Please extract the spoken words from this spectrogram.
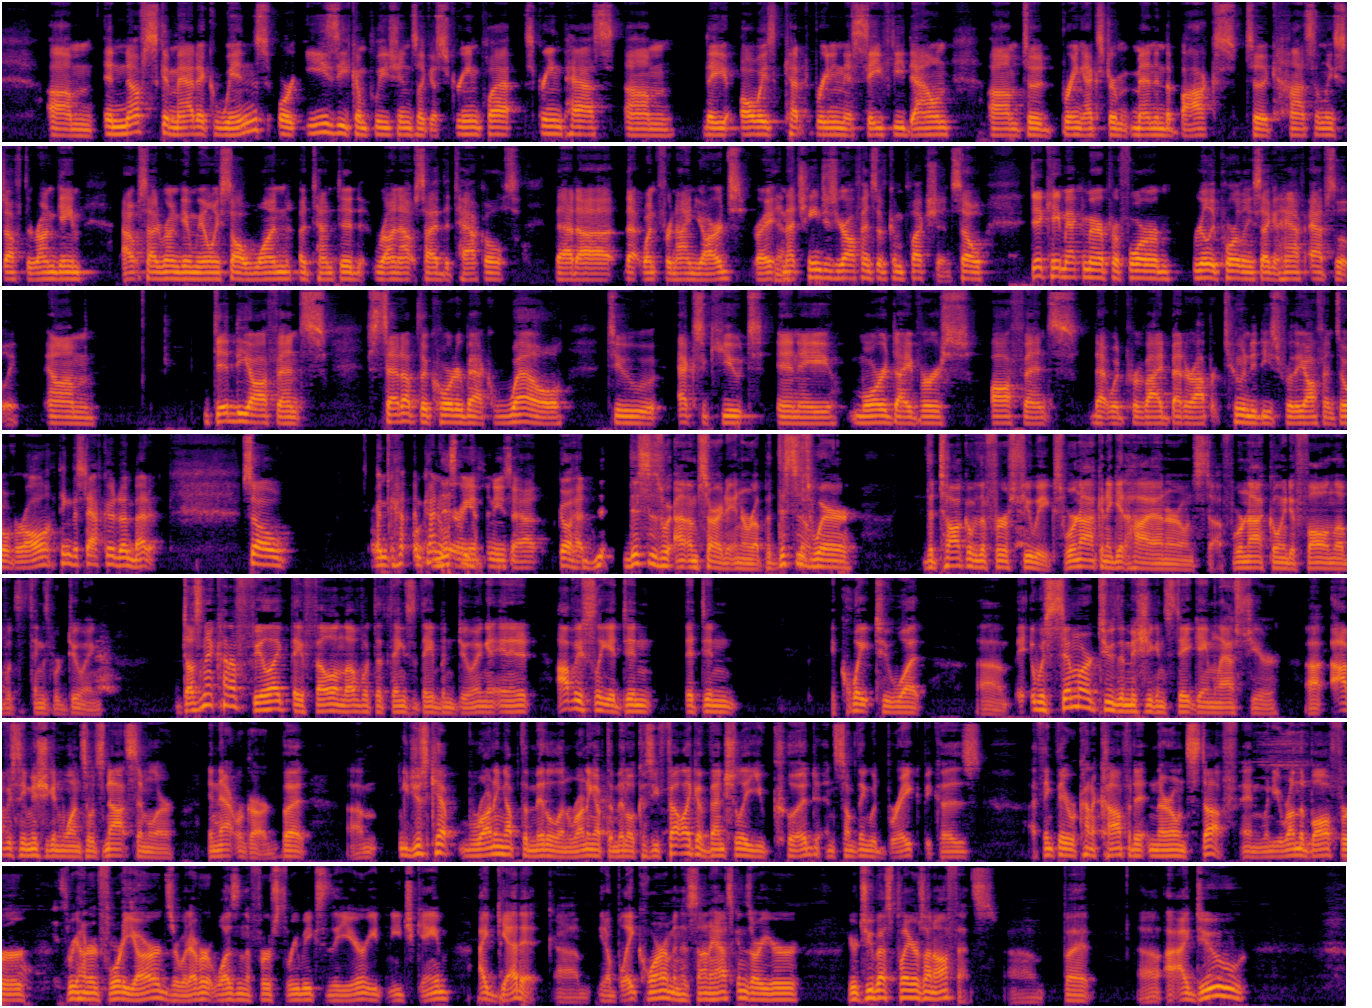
um, enough schematic wins or easy completions like a screen pla- screen pass. Um, they always kept bringing a safety down um, to bring extra men in the box to constantly stuff the run game outside run game, we only saw one attempted run outside the tackles that uh, that went for nine yards, right? Yeah. And that changes your offensive complexion. So, did Cade McNamara perform really poorly in the second half? Absolutely. Um, did the offense set up the quarterback well to execute in a more diverse offense that would provide better opportunities for the offense overall? I think the staff could have done better. So I'm, I'm kind of where Anthony's at. Go ahead. This is where I'm sorry to interrupt, but this is no. where the talk of the first few weeks, we're not going to get high on our own stuff. We're not going to fall in love with the things we're doing. Doesn't it kind of feel like they fell in love with the things that they've been doing? And it obviously it didn't it didn't equate to what um, it was similar to the Michigan State game last year. Uh, obviously, Michigan won, so it's not similar in that regard. But um, you just kept running up the middle and running up the middle because you felt like eventually you could and something would break because I think they were kind of confident in their own stuff. And when you run the ball for 340 yards or whatever it was in the first three weeks of the year in each game, I get it. Um, you know, Blake Corum and Hassan Haskins are your your two best players on offense. Um, but uh, I, I, do,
